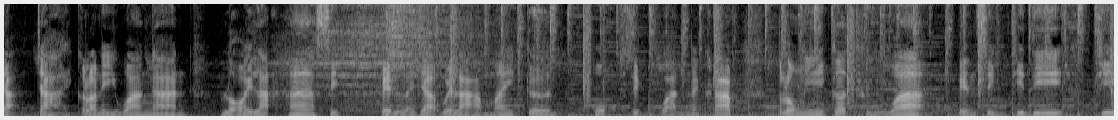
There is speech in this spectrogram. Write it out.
จะจ่ายกรณีว่างงานร้อยละ 50 เป็นระยะเวลาไม่เกิน 60 วันนะครับ ตรงนี้ก็ถือว่าเป็นสิ่งที่ดีที่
